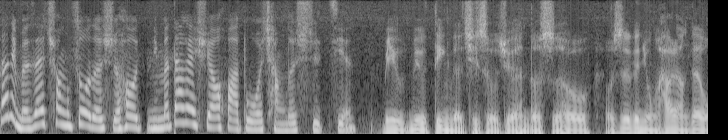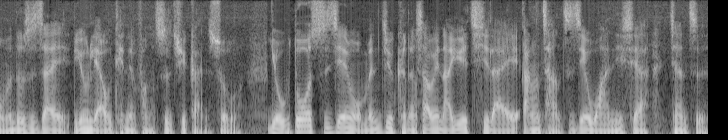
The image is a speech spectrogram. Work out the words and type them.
那你们在创作的时候，你们大概需要花多长的时间？没有没有定的。其实我觉得很多时候，我是跟永豪两个，我们都是在用聊天的方式去感受。有多时间，我们就可能稍微拿乐器来当场直接玩一下，这样子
